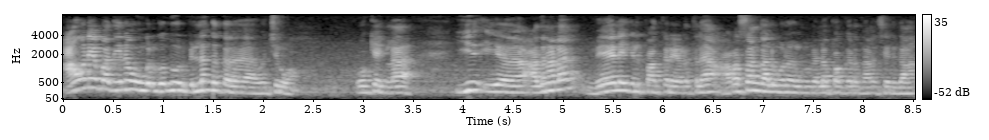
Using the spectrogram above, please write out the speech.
அவனே பார்த்தீங்கன்னா உங்களுக்கு வந்து ஒரு வில்லங்கத்தை வச்சுருவான். ஓகேங்களா? இ- வேலைகள் பார்க்குற இடத்துல அரசாங்க அலுவலர்கள் வேலை பார்க்கறதுனாலும் சரிதான்.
